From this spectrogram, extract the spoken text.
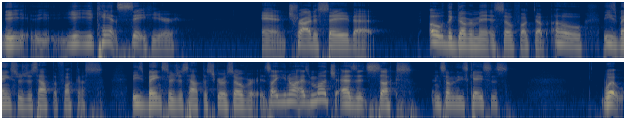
you, you, you can't sit here and try to say that oh the government is so fucked up. Oh these banks are just out to fuck us. These banks are just out to screw us over. It's like you know as much as it sucks in some of these cases what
